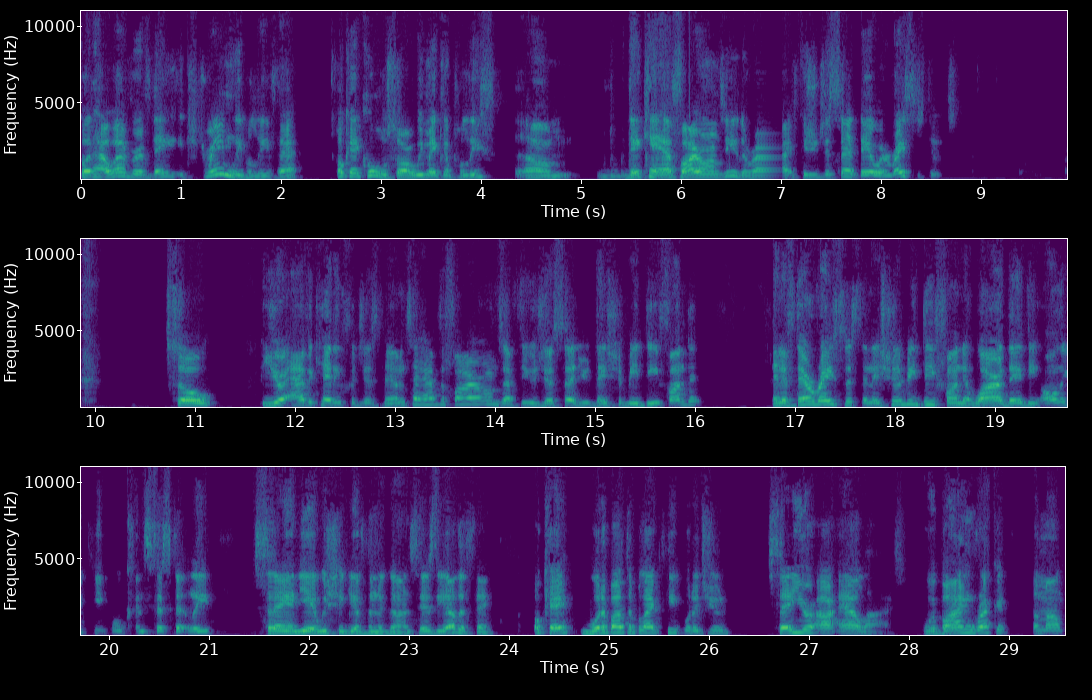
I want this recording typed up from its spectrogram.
But however, if they extremely believe that, Okay, cool. So are we making police? Um, they can't have firearms either, right? Because you just said they were the racist dudes. So you're advocating for just them to have the firearms after you just said you they should be defunded. And if they're racist and they should be defunded, why are they the only people consistently saying, yeah, we should give them the guns? Here's the other thing. Okay, what about the black people that you say you're our allies? We're buying record amount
